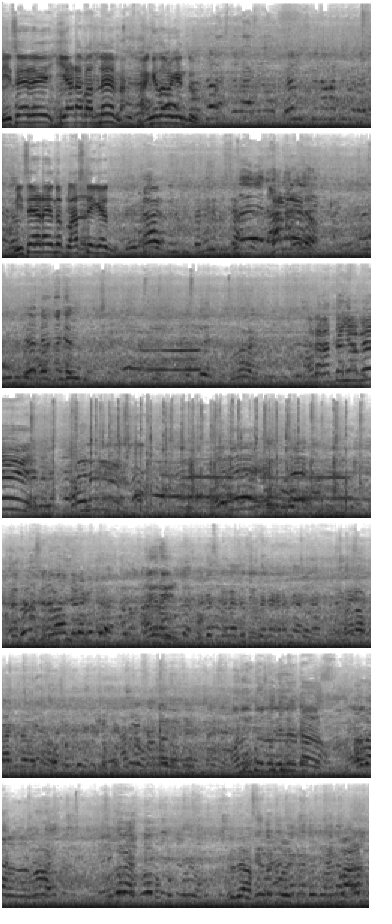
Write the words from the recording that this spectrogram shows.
নিচের ইয়াটা বাদলে ভাঙে যাবে কিন্তু। নিচের এটা কিন্তু প্লাস্টিকের অনন্ত জলিলের কাজ আরম্ভ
